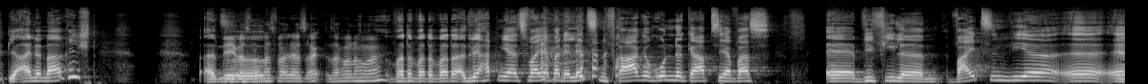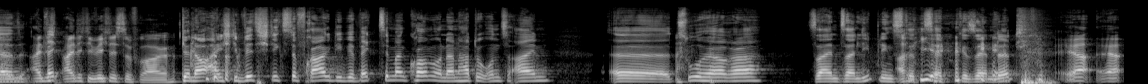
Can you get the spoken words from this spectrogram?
Die eine Nachricht? Also, Nee, was, war- was war das? Sag, sag mal nochmal. Warte, warte, warte. Also wir hatten ja, es war ja bei der letzten Fragerunde, gab es ja was, äh, wie viele Weizen wir äh, Ja, äh, eigentlich, eigentlich die wichtigste Frage. Genau, eigentlich die wichtigste Frage, die wir wegzimmern kommen. Und dann hatte uns ein äh, Zuhörer sein, sein Lieblingsrezept gesendet. Ja, ja.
